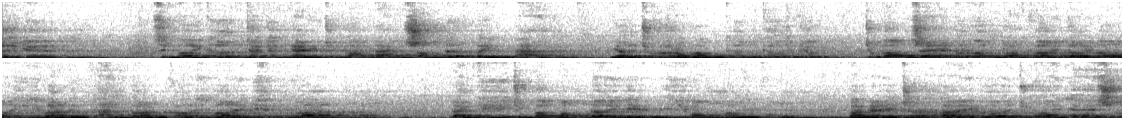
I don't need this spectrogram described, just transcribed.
Sư mọi. Xin đôi thương cho những ngày chúng con đang sống được bình an. Nhờ Chúa rộng lòng thương cứu giúp, chúng con sẽ luôn luôn thoát khỏi tội lỗi và được an toàn khỏi mọi biến hoạn Đang khi chúng con mong đợi niềm hy vọng hồng phúc và ngày trở lại của Chúa Giêsu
